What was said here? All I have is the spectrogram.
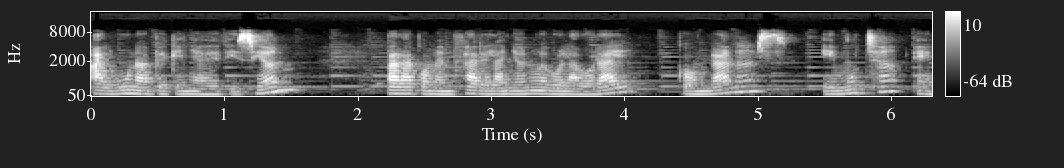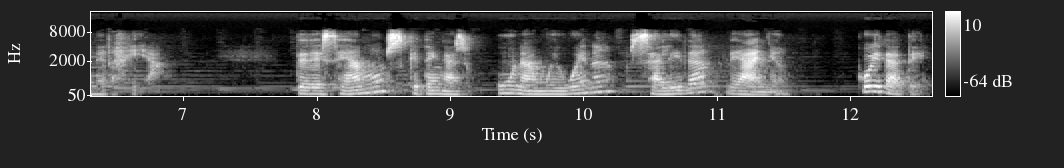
alguna pequeña decisión para comenzar el año nuevo laboral con ganas y mucha energía. Te deseamos que tengas una muy buena salida de año. Cuídate.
